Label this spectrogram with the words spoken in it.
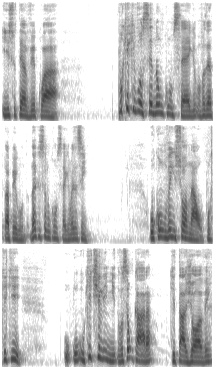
isso tem a ver com a. Por que, que você não consegue? Vou fazer a pergunta. Não é que você não consegue, mas assim. O convencional. Por que que. O, o, o que te limita? Você é um cara que tá jovem,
